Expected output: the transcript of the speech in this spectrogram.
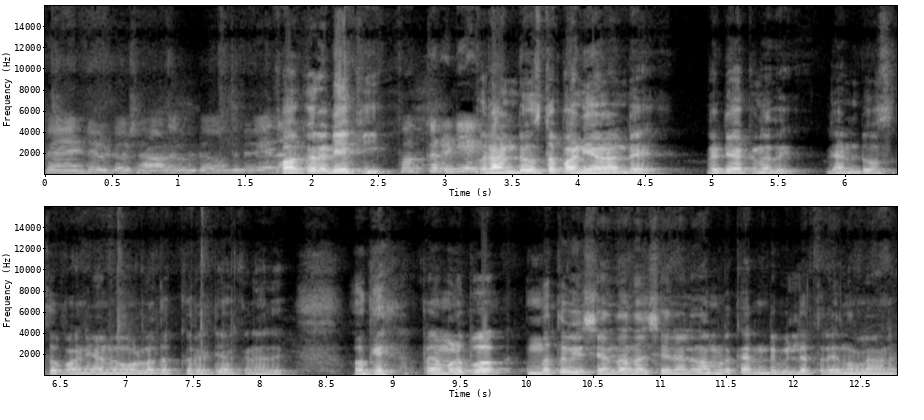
പാന്റ് ഇടോ ഷാൾ ഇടോ അങ്ങനെ റെഡിയാക്കി രണ്ട് ദിവസത്തെ പണിയാണ് എന്റെ റെഡിയാക്കണത് രണ്ട് ദിവസത്തെ പണിയാണ് ഉള്ളതൊക്കെ റെഡിയാക്കണത്. ഓക്കെ അപ്പോൾ നമ്മളിപ്പോൾ ഇന്നത്തെ വിഷയം എന്താണെന്ന് വെച്ച് കഴിഞ്ഞാൽ നമ്മുടെ കറണ്ട് ബില്ല് എത്രയെന്നുള്ളതാണ്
